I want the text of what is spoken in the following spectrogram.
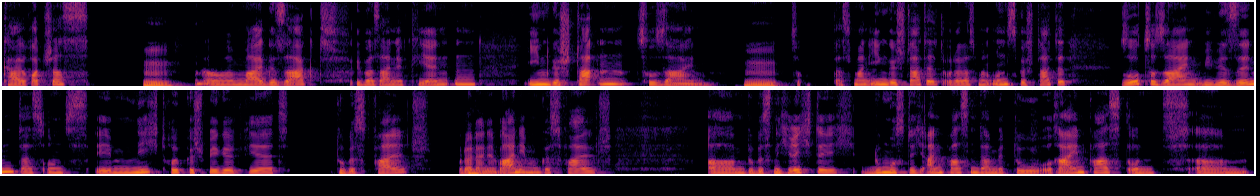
Carl Rogers, Mhm. äh, mal gesagt über seine Klienten, ihnen gestatten zu sein. Mhm. So, dass man ihnen gestattet oder dass man uns gestattet, so zu sein, wie wir sind, dass uns eben nicht rückgespiegelt wird: „Du bist falsch“ oder Mhm. „Deine Wahrnehmung ist falsch“, ähm, „Du bist nicht richtig“, „Du musst dich anpassen, damit du reinpasst“ und, ähm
